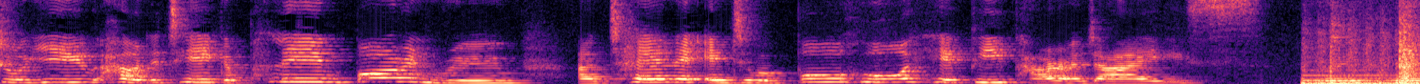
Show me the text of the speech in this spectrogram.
show you how to take a plain, boring room and turn it into a boho hippie paradise. I'm.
